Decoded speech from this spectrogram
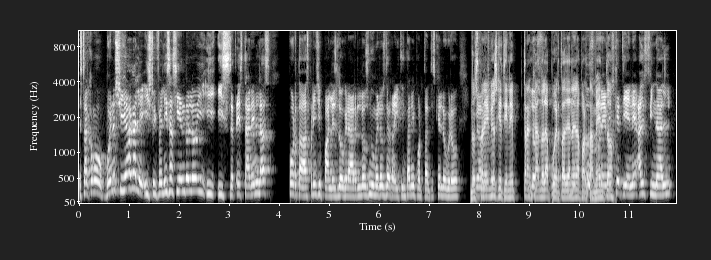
estar como, bueno, sí, hágale, y estoy feliz haciéndolo y, y- y estar en las portadas principales, lograr los números de rating tan importantes que logró. Los premios que tiene trancando los- la puerta ya en el apartamento. Los premios que tiene al final,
